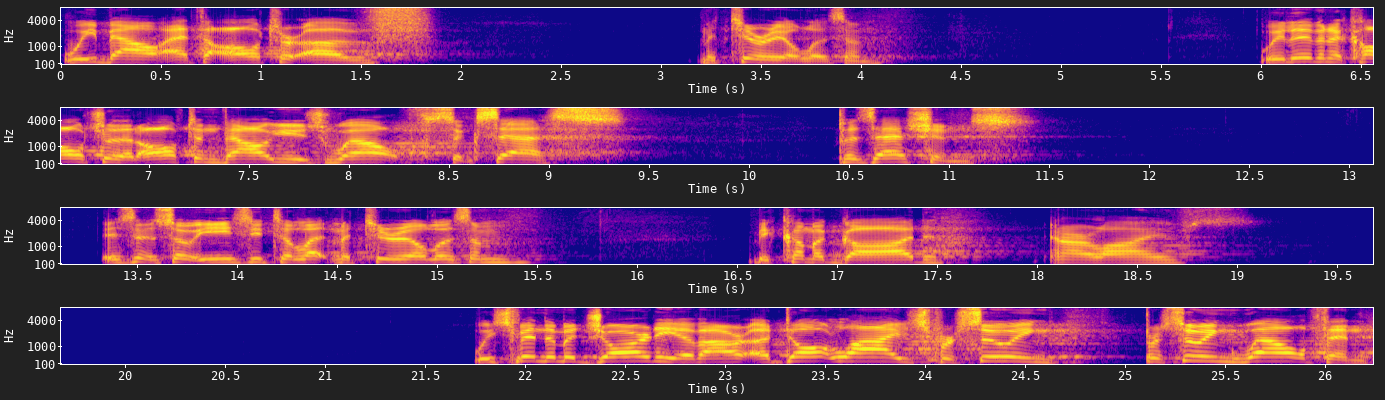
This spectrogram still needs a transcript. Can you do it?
We bow at the altar of materialism. We live in a culture that often values wealth, success, possessions. Isn't it so easy to let materialism become a God in our lives? We spend the majority of our adult lives pursuing, pursuing wealth and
